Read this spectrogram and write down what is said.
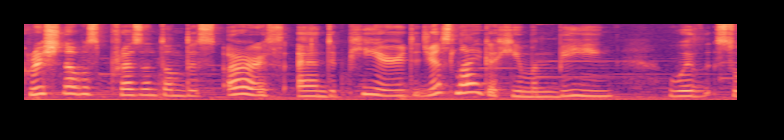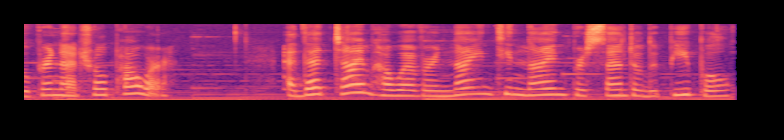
Krishna was present on this earth and appeared just like a human being with supernatural power. At that time, however, 99% of the people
